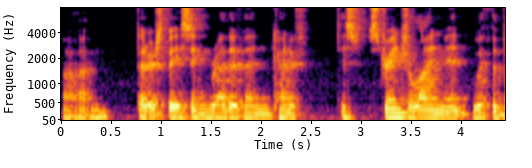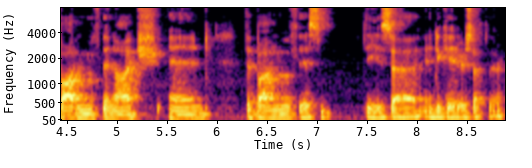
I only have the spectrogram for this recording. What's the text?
um, better spacing rather than kind of this strange alignment with the bottom of the notch and the bottom of this these uh, indicators up there.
